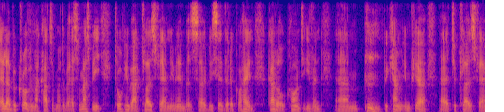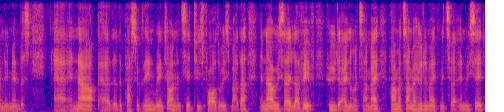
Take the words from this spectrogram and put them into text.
ella bekrovim So must be talking about close family members. So we said that a kohen gadol can't even um, become impure uh, to close family members. Uh, and now uh, the, the pasuk then went on and said to his father or his mother, and now we say laviv hu de'enu matame hamatame mitzvah, and we said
